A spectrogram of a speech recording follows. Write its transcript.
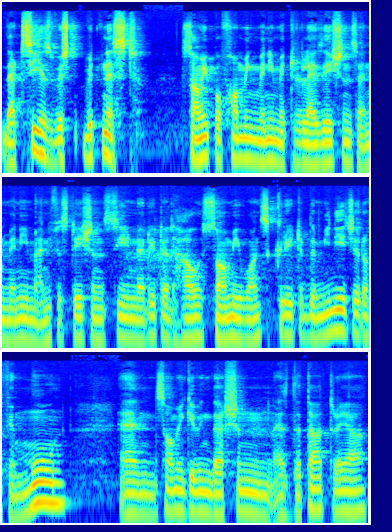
that she has witnessed Swami performing many materializations and many manifestations. She narrated how Swami once created the miniature of a moon and Swami giving darshan as the Dattatreya.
